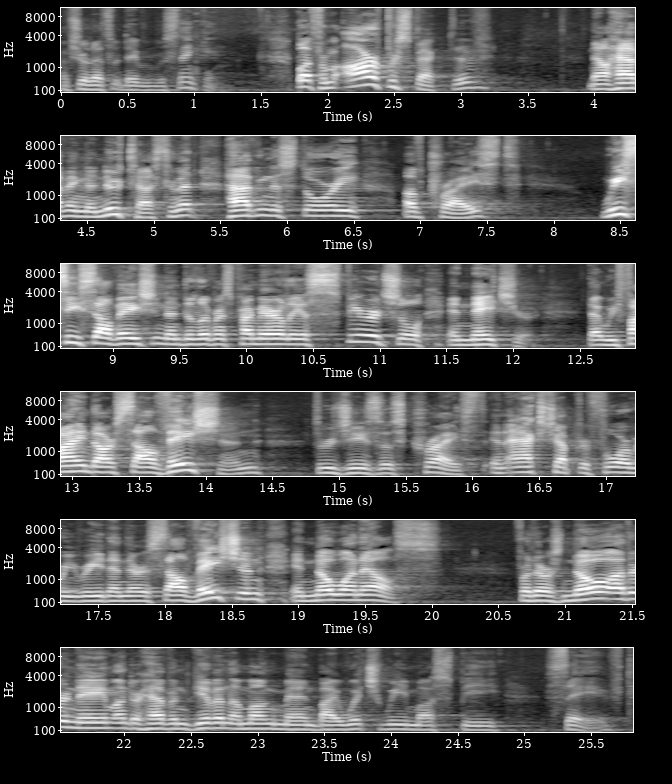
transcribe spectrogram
I'm sure that's what David was thinking. But from our perspective, now having the New Testament, having the story of Christ, we see salvation and deliverance primarily as spiritual in nature, that we find our salvation through Jesus Christ. In Acts chapter 4, we read, And there is salvation in no one else, for there is no other name under heaven given among men by which we must be saved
